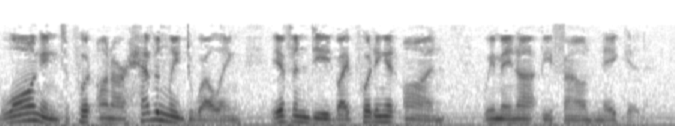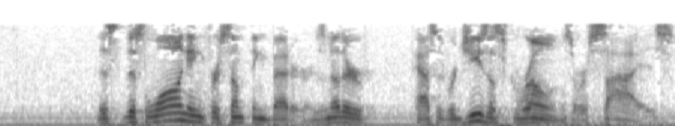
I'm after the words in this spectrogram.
longing to put on our heavenly dwelling, if indeed by putting it on we may not be found naked. This, this longing for something better. There's another passage where Jesus groans or sighs,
